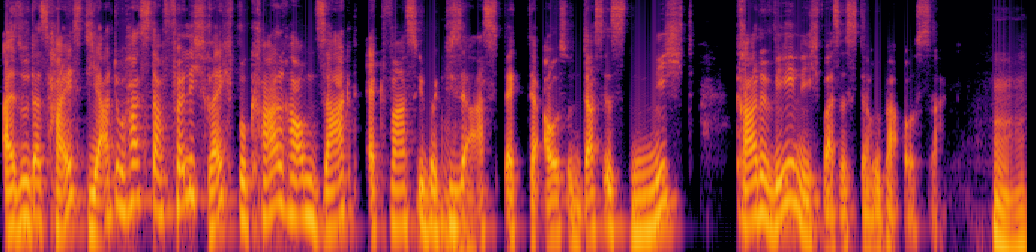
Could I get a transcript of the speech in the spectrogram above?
Also das heißt, ja, du hast da völlig recht, Vokalraum sagt etwas über diese mhm. Aspekte aus und das ist nicht gerade wenig, was es darüber aussagt. Mhm.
